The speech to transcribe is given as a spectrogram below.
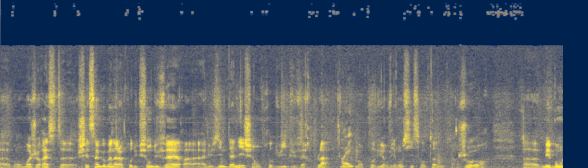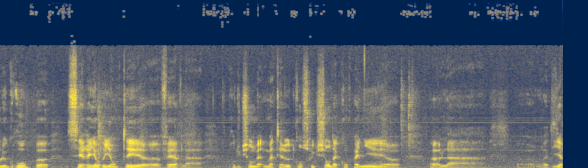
Euh, bon, moi, je reste chez Saint-Gobain à la production du verre à, l'usine d'Aniche et on produit du verre plat. On produit environ 600 tonnes par jour. Euh, mais bon, le groupe euh, s'est réorienté vers la production de matériaux de construction, d'accompagner la, on va dire,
